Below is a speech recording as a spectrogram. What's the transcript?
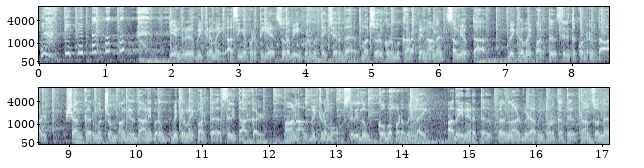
என்று விக்ரமை அசிங்கப்படுத்திய சுரபியின் குடும்பத்தைச் சேர்ந்த மற்றொரு குடும்பக்கார பெண்ணான சம்யுக்தா விக்ரமை பார்த்து சிரித்துக் கொண்டிருந்தாள். ஷங்கர் மற்றும் அங்கிருந்த அனைவரும் விக்ரமை பார்த்து சிரித்தார்கள். ஆனால் விக்ரமோ சிறிதும் கோபப்படவில்லை. அதே நேரத்தில் பிறந்தநாள் விழாவின் தொடக்கத்தில் தான் சொன்ன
